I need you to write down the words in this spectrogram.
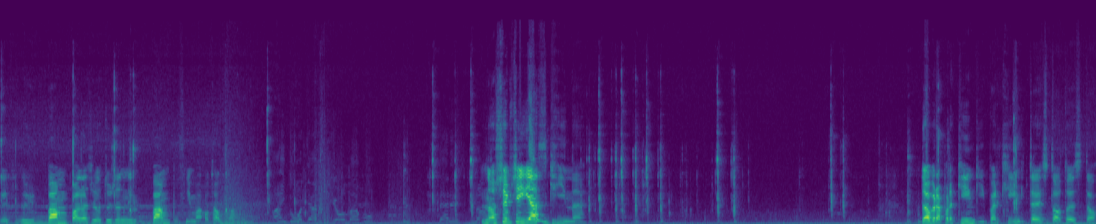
jakiegoś bumpa, dlaczego tu żadnych bumpów nie ma? O. No szybciej ja zginę. Dobra, parkingi, parkingi, to jest to, to jest to.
